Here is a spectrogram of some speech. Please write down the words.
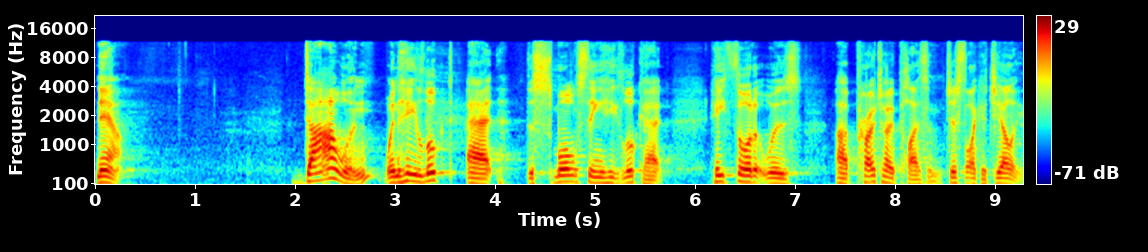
Now, Darwin, when he looked at the smallest thing he looked at, he thought it was uh, protoplasm, just like a jelly.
